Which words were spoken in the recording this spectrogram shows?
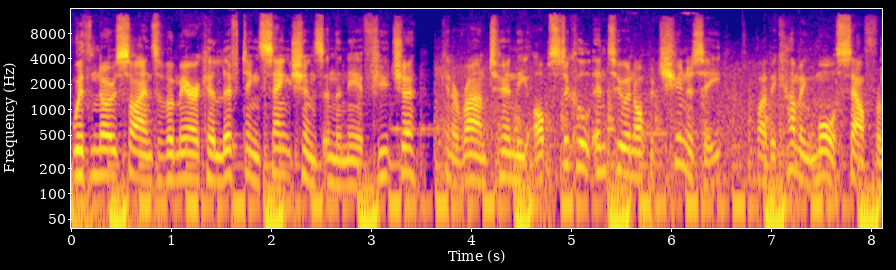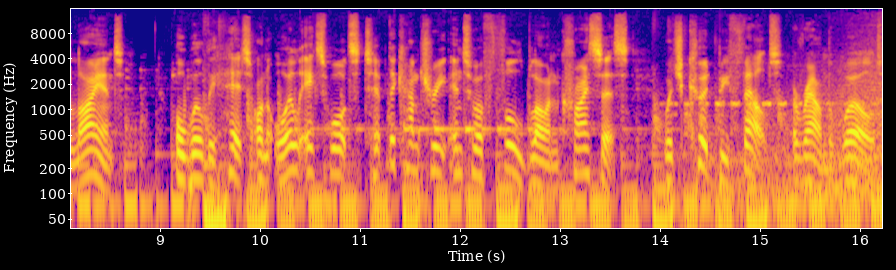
With no signs of America lifting sanctions in the near future, can Iran turn the obstacle into an opportunity by becoming more self reliant? Or will the hit on oil exports tip the country into a full blown crisis, which could be felt around the world?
